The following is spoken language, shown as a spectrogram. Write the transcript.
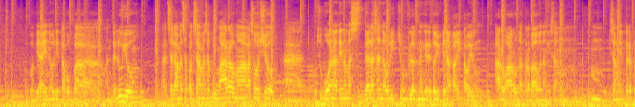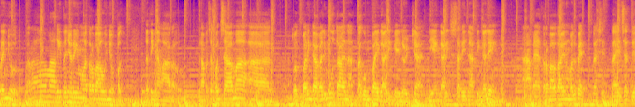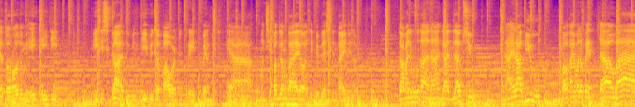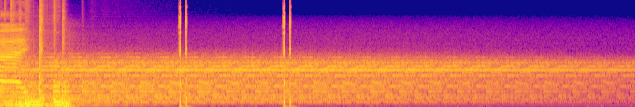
Babiyahe na ulit ako pa Mandaluyong at salamat sa pagsama sa buong araw mga kasosyo at subukan natin na mas dalasan na ulit yung vlog ng ganito yung pinapakita ko yung araw-araw na trabaho ng isang isang entrepreneur para makita nyo rin yung mga trabaho nyo pag dating ng araw. Salamat sa pagsama at, huwag pa rin kakalimutan ang tagumpay galing kay Lord Jan. Di yan galing sa sarili nating galing. Ah, kaya trabaho tayo ng malupit dahil, dahil sa Deuteronomy 8.18 It is God who will give you the power to create wealth. Kaya magsipag lang tayo at ibibless din tayo ni Lord. Kakalimutan ha, God loves you and I love you. Bago tayo malupit. Ciao, bye!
